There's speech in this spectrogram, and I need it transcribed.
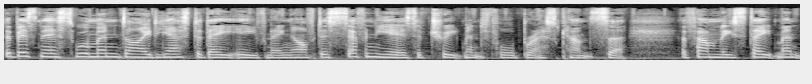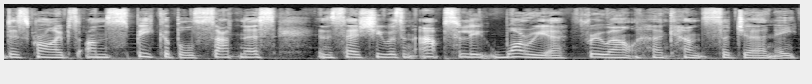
The businesswoman died yesterday evening after seven years of treatment for breast cancer. A family statement describes unspeakable sadness and says she was an absolute warrior throughout her cancer journey.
